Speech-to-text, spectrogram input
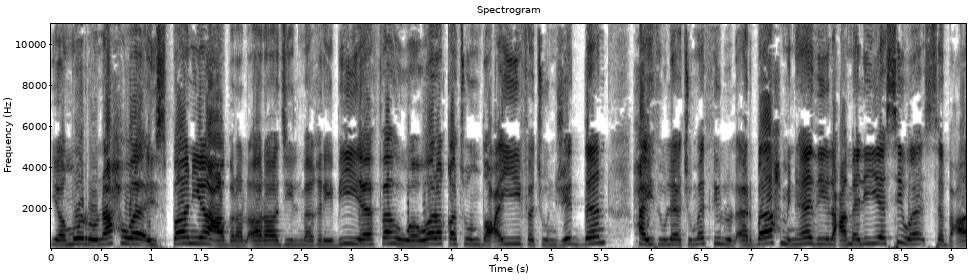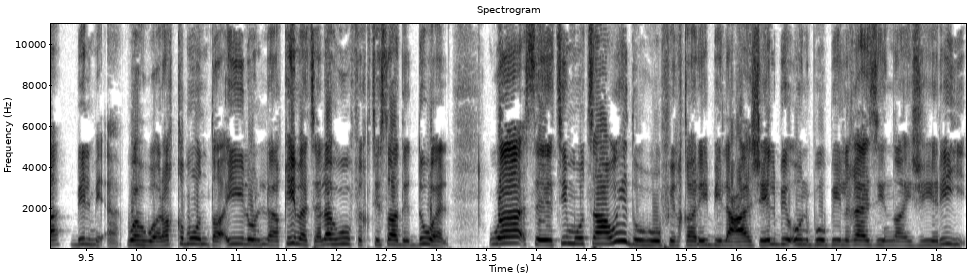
يمر نحو إسبانيا عبر الأراضي المغربية فهو ورقة ضعيفة جدا حيث لا تمثل الأرباح من هذه العملية سوى 7% وهو رقم ضئيل لا قيمة له في اقتصاد الدول. وسيتم تعويضه في القريب العاجل بأنبوب الغاز النيجيري.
